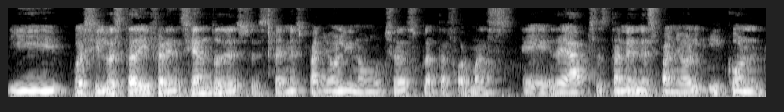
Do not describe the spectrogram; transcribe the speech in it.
Y pues sí lo está diferenciando, es- está en español y no muchas plataformas eh, de apps están en español y con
